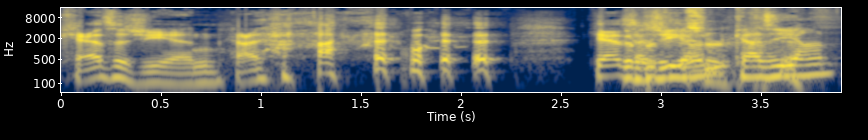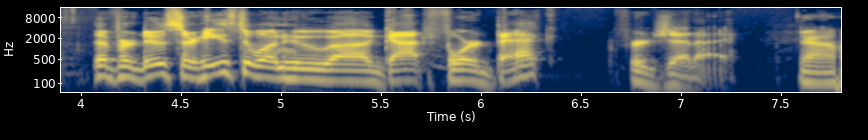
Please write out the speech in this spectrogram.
Kazanjian. producer. Kazanjian, Kazian? the producer. He's the one who uh, got Ford back for Jedi. yeah.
